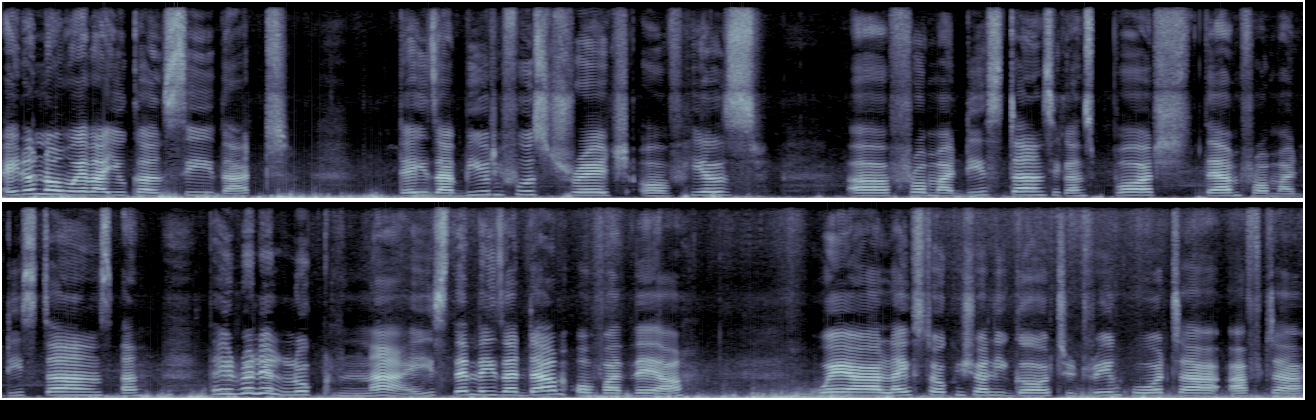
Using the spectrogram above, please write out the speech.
i don't know whether you can see that. There is a beautiful stretch of hills uh, from a distance. You can spot them from a distance and they really look nice. Then there is a dam over there where livestock usually go to drink water after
